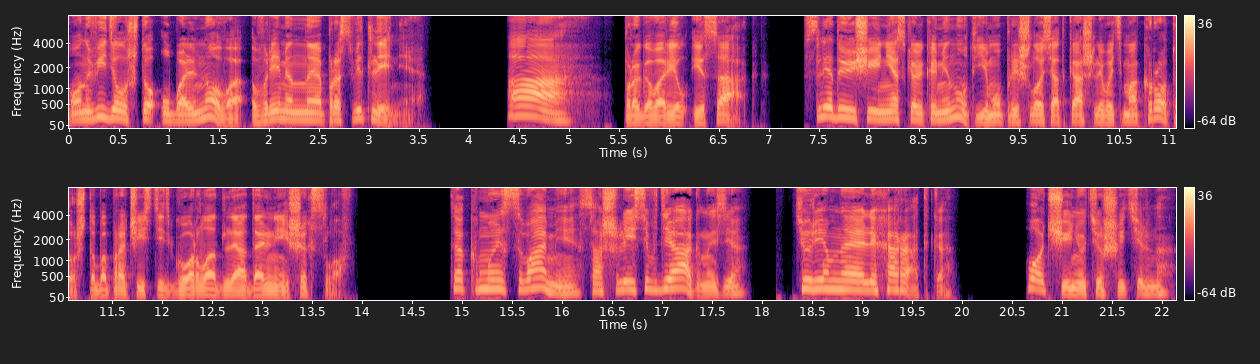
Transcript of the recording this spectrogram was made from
Он видел, что у больного временное просветление. «А, — проговорил Исаак. В следующие несколько минут ему пришлось откашливать мокроту, чтобы прочистить горло для дальнейших слов. «Так мы с вами сошлись в диагнозе. Тюремная лихорадка. Очень утешительно.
